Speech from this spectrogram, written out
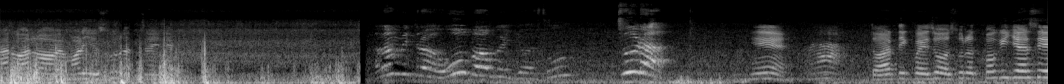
હાલો હાલો હવે મળીએ સુરત જઈને હેલો મિત્રો હું બોગી જો છું સુરત હે હા તો હાર્દિકભાઈ જો સુરત પહોંચી ગયા છે.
